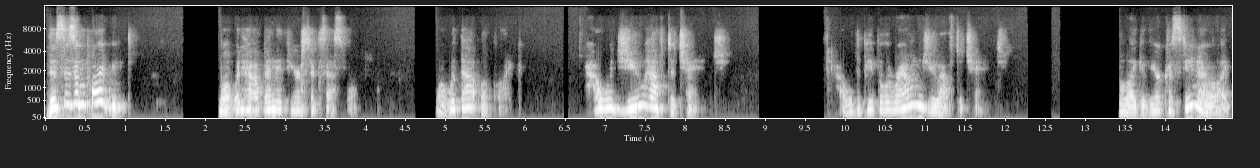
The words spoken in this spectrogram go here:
this is important. What would happen if you're successful? What would that look like? How would you have to change? How would the people around you have to change? Like if you're Christina, like,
